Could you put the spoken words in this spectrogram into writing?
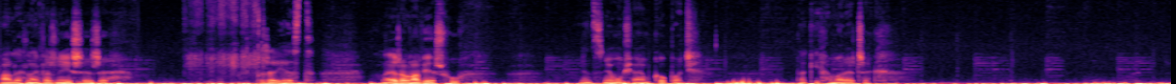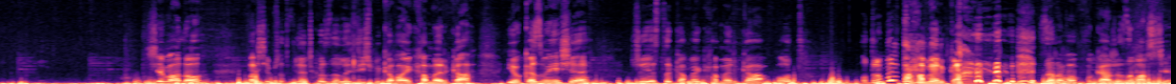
ale najważniejsze, że, że jest. Leżał na wierzchu, więc nie musiałem kopać. Taki hamereczek. Siemano, właśnie przed chwileczką znaleźliśmy kawałek hamerka i okazuje się, że jest to kawałek hamerka od, od Roberta Hamerka. Zaraz wam pokażę, zobaczcie.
